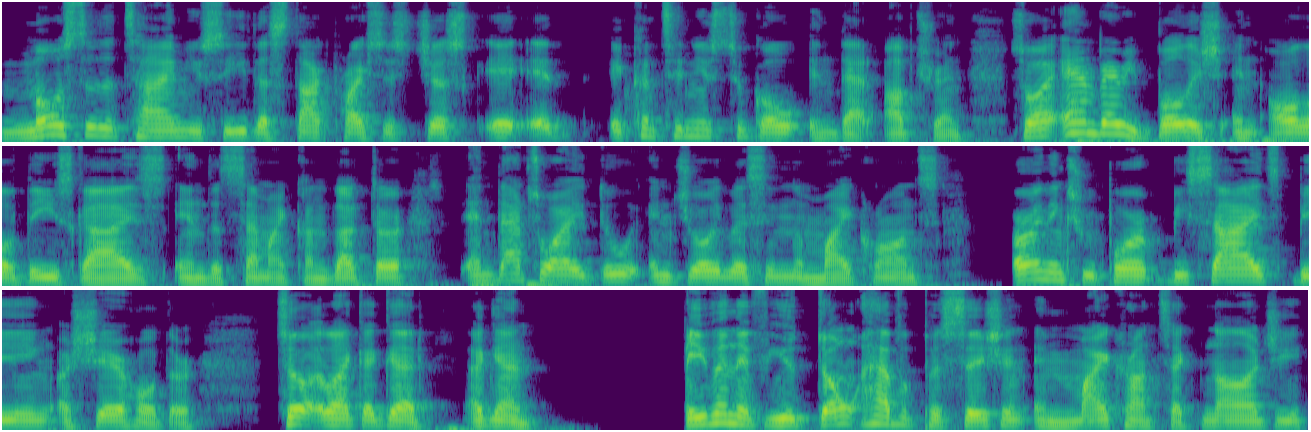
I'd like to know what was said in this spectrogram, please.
most of the time you see the stock prices just it, it, it continues to go in that uptrend. So i am very bullish in all of these guys in the semiconductor and that's why i do enjoy listening to micron's earnings report besides being a shareholder. So like again again even if you don't have a position in micron technology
